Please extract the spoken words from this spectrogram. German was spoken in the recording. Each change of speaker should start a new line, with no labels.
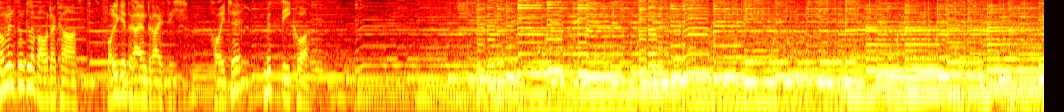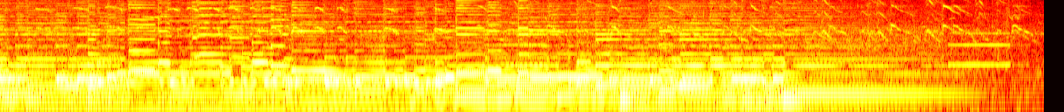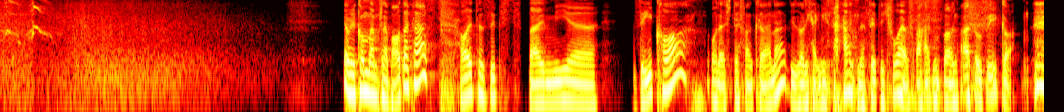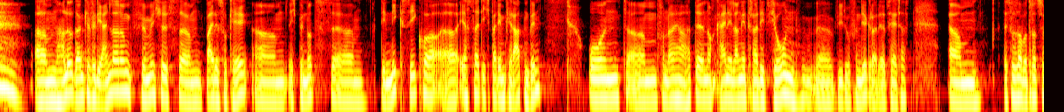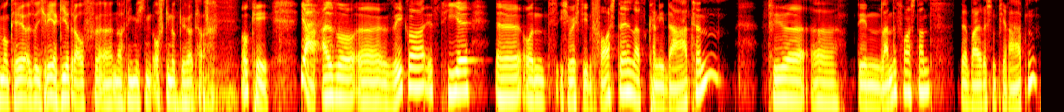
Willkommen zum Klabautercast, Folge 33. Heute mit Secor.
Willkommen beim Klabautercast. Heute sitzt bei mir Sekor oder Stefan Körner. Wie soll ich eigentlich sagen? Das hätte ich vorher fragen sollen. Hallo Sekor.
Ähm, hallo, danke für die Einladung. Für mich ist ähm, beides okay. Ähm, ich benutze ähm, den Nick Sekor äh, erst seit ich bei den Piraten bin. Und ähm, von daher hat er noch keine lange Tradition, äh, wie du von dir gerade erzählt hast. Es ist aber trotzdem okay. Also ich reagiere drauf, äh, nachdem ich ihn oft genug gehört habe.
Okay. Ja, also äh, Sekor ist hier äh, und ich möchte ihn vorstellen als Kandidaten für äh, den Landesvorstand der Bayerischen Piraten.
